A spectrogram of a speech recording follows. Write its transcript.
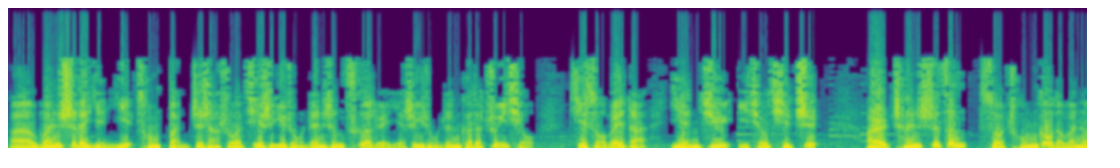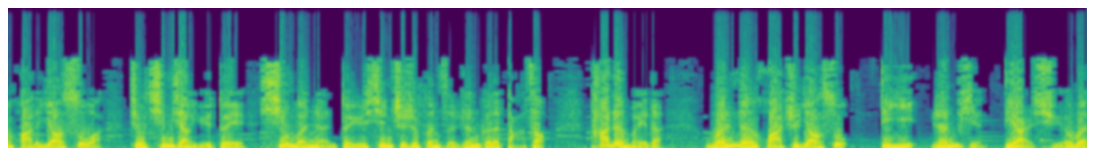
呃，文士的隐逸从本质上说，既是一种人生策略，也是一种人格的追求，即所谓的隐居以求其志。而陈师曾所重构的文人画的要素啊，就倾向于对新文人、对于新知识分子人格的打造。他认为的文人画之要素：第一，人品；第二，学问；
